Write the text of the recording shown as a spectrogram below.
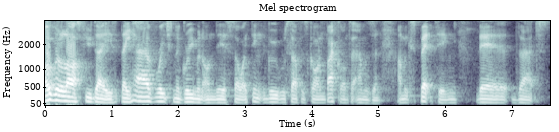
over the last few days, they have reached an agreement on this. So I think the Google stuff has gone back onto Amazon. I'm expecting there that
